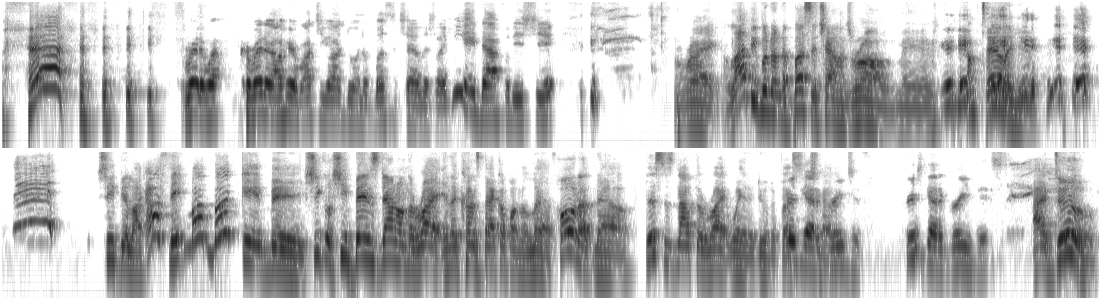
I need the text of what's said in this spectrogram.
Coretta, Coretta out here watching y'all doing the Buss It challenge. Like he ain't die for this shit. right. A lot of people doing the Buss It challenge wrong, man. I'm telling you. She'd be like, I think my butt get big. She goes, she bends down on the right and then comes back up on the left. Hold up now. This is not the right way to do the Chris busted got a grievance. Chris got a grievance. I do.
